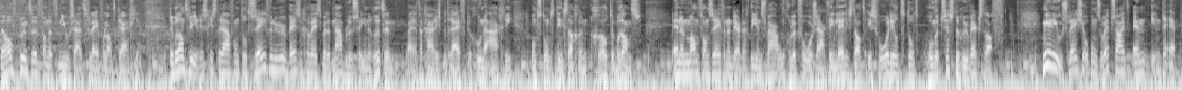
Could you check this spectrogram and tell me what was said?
De hoofdpunten van het nieuws uit Flevoland krijg je. De brandweer is gisteravond tot 7 uur bezig geweest met het nablussen in Rutten. Bij het agrarisch bedrijf De Groene Agri ontstond dinsdag een grote brand. En een man van 37 die een zwaar ongeluk veroorzaakte in Lelystad... is veroordeeld tot 160 uur werkstraf. Meer nieuws lees je op onze website en in de app.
